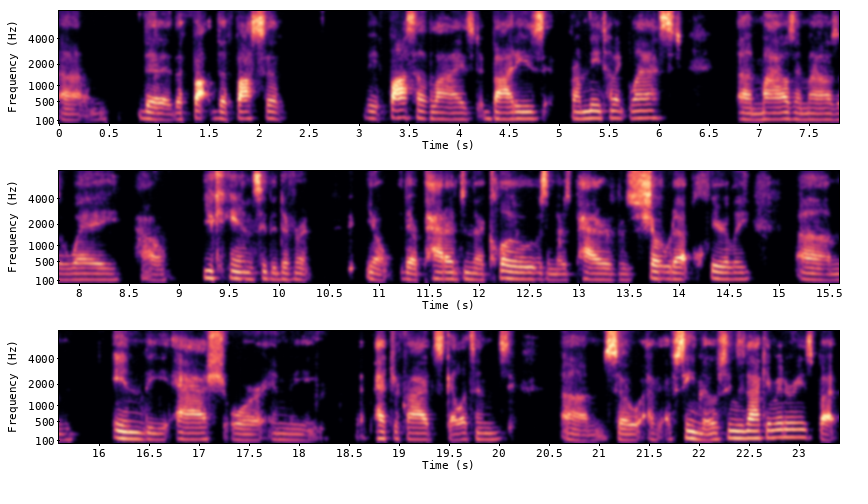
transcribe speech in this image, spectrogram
um, the the the fossil the fossilized bodies from the atomic blast, uh, miles and miles away. How you can see the different, you know, their patterns in their clothes, and those patterns showed up clearly um, in the ash or in the petrified skeletons. Um, so I've, I've seen those things in documentaries, but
